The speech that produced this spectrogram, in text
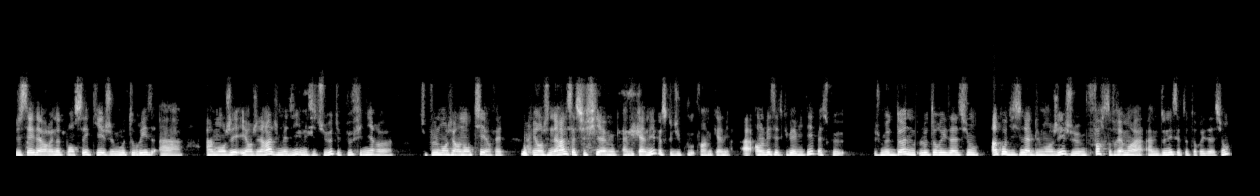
j'essaye d'avoir une autre pensée qui est je m'autorise à, à manger et en général je me dis mais si tu veux tu peux finir euh, tu peux le manger en entier en fait. Et en général ça suffit à me, à me calmer parce que du coup enfin à me calmer à enlever cette culpabilité parce que je me donne l'autorisation inconditionnelle de manger je me force vraiment à, à me donner cette autorisation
